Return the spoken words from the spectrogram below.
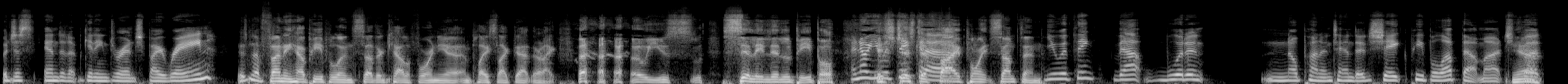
but just ended up getting drenched by rain. Isn't it funny how people in Southern California and places like that, they're like, "Oh, you s- silly little people." I know, you It's would just think, a uh, five point something. You would think that wouldn't, no pun intended, shake people up that much, Yeah. but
